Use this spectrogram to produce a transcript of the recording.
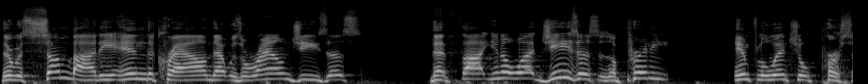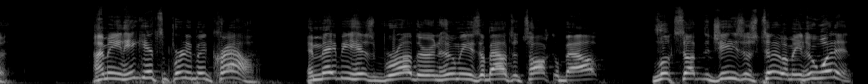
there was somebody in the crowd that was around Jesus that thought, you know what, Jesus is a pretty influential person. I mean, he gets a pretty big crowd. And maybe his brother, in whom he's about to talk about, looks up to Jesus too. I mean, who wouldn't?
